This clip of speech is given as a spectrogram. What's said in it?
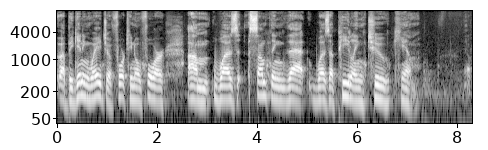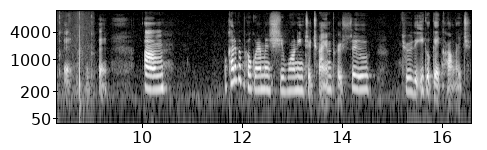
a beginning wage of 1404 um, was something that was appealing to Kim. Okay, okay. Um, what kind of a program is she wanting to try and pursue through the Eagle Gate College?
